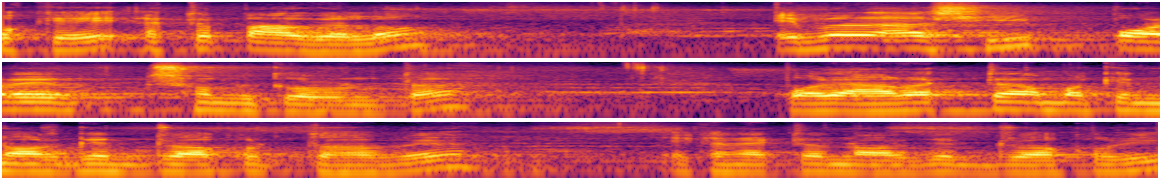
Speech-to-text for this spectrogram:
okay একটা পাওয়া গেল। এবার আসি পরের সমীকরণটা। পরে আর একটা আমাকে নরগেট ড্র করতে হবে। এখানে একটা নরগেট ড্র করি।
